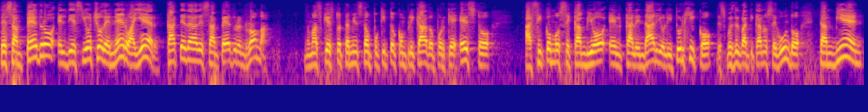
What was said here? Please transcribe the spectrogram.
De San Pedro el 18 de enero, ayer, cátedra de San Pedro en Roma. No más que esto también está un poquito complicado porque esto, así como se cambió el calendario litúrgico después del Vaticano II, también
